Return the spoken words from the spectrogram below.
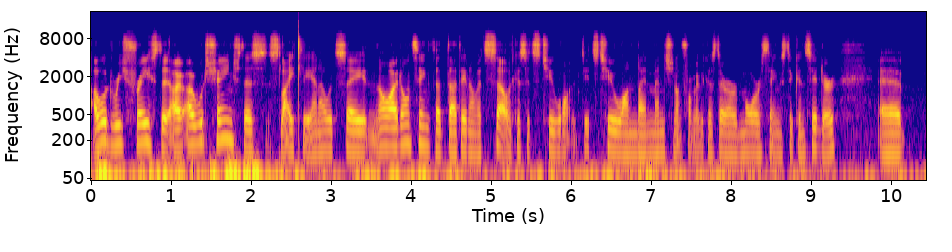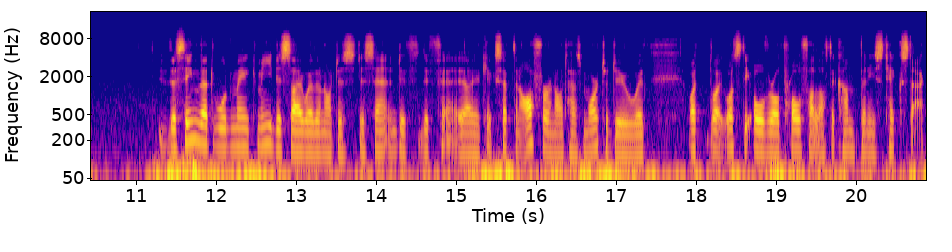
I would rephrase it. I, I would change this slightly, and I would say no. I don't think that that in of itself, because it's too it's too one-dimensional for me, because there are more things to consider. Uh, the thing that would make me decide whether or not this, this, this uh, accept an offer or not has more to do with what, what what's the overall profile of the company's tech stack.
